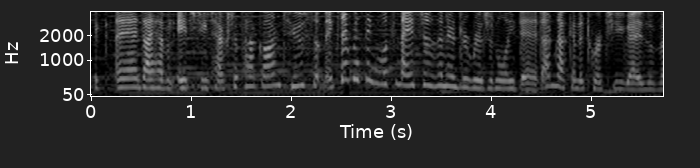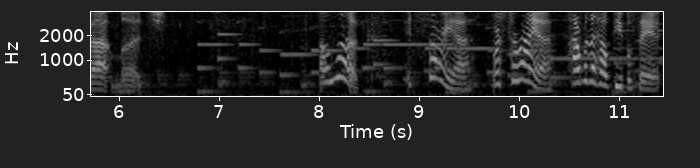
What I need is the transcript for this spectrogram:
It, and I have an HD texture pack on too, so it makes everything look nicer than it originally did. I'm not going to torture you guys that much. Oh look, it's Saria, or Soraya, however the hell people say it.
